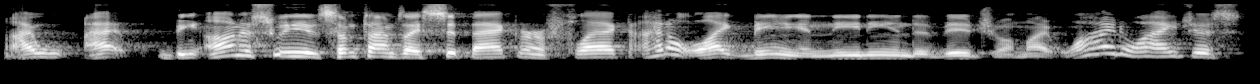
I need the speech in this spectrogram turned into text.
I, I be honest with you, sometimes I sit back and reflect. I don't like being a needy individual. I'm like, why do I just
